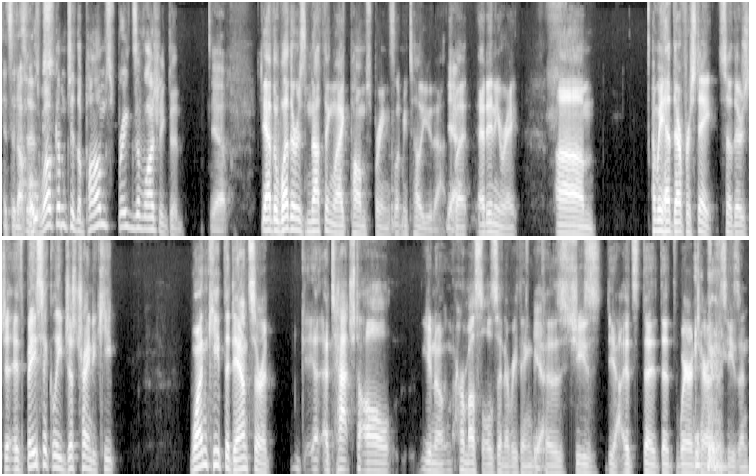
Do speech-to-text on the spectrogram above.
is it It a says, hoax? "Welcome to the Palm Springs of Washington." yeah yeah the weather is nothing like palm springs let me tell you that Yeah. but at any rate um and we head there for state. So there's just it's basically just trying to keep one keep the dancer attached to all you know her muscles and everything Yeah. because she's yeah it's the the wear and tear of the season.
